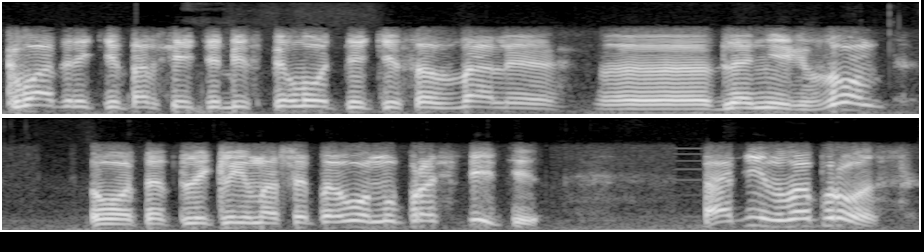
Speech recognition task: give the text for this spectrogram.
квадрики, там все эти беспилотники создали э, для них зонд, вот, отвлекли наше ПВО. Ну, простите. Один вопрос –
